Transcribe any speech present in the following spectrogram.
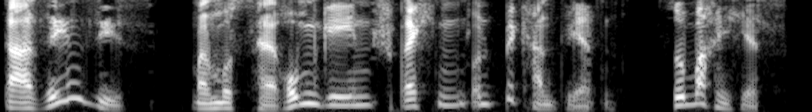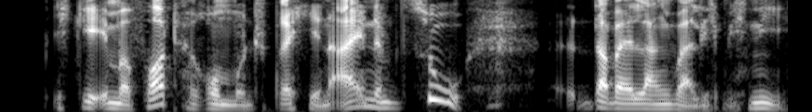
»Da sehen Sie's. Man muss herumgehen, sprechen und bekannt werden. So mache ich es. Ich gehe immerfort herum und spreche in einem zu. Dabei langweile ich mich nie.«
